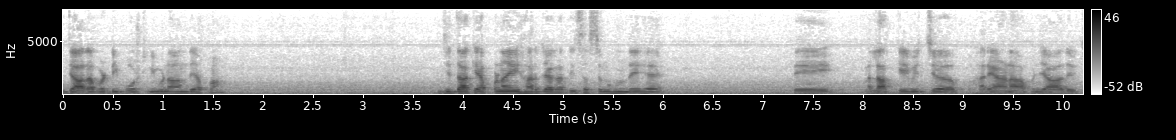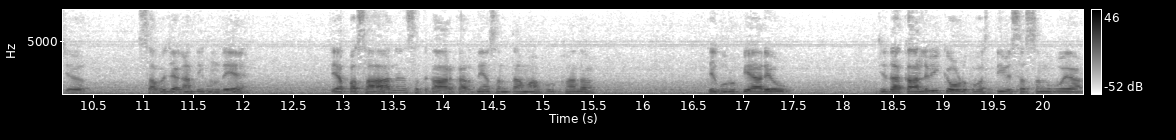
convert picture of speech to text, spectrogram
ਜ਼ਿਆਦਾ ਵੱਡੀ ਪੋਸਟ ਨਹੀਂ ਬਣਾਉਂਦੇ ਆਪਾਂ। ਜਿੱਦਾਂ ਕਿ ਆਪਣਾ ਇਹ ਹਰ ਜਗ੍ਹਾ ਤੇ ਸਤਸੰਗ ਹੁੰਦੇ ਹੈ, ਤੇ ਇਲਾਕੇ ਵਿੱਚ, ਹਰਿਆਣਾ, ਪੰਜਾਬ ਦੇ ਵਿੱਚ ਸਭ ਜਗ੍ਹਾ ਤੇ ਹੁੰਦੇ ਆ। ਤੇ ਆਪਾਂ ਸਾਰਿਆਂ ਸਤਿਕਾਰ ਕਰਦੇ ਆ ਸੰਤਾਂ ਮਹਾਂਪੁਰਖਾਂ ਦਾ। ਤੇ ਗੁਰੂ ਪਿਆਰਿਓ, ਜਿਹਦਾ ਕੱਲ ਵੀ ਕੌੜਕ ਬਸਤੀ ਵਿੱਚ ਸਤਸੰਗ ਹੋਇਆ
